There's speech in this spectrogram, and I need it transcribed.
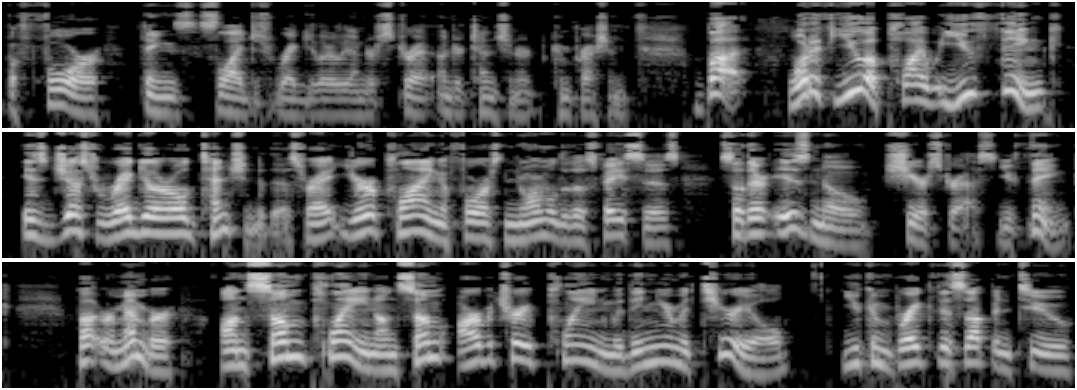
before things slide just regularly under stress, under tension or compression. But what if you apply what you think is just regular old tension to this, right? You're applying a force normal to those faces, so there is no shear stress, you think. But remember, on some plane, on some arbitrary plane within your material, you can break this up into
